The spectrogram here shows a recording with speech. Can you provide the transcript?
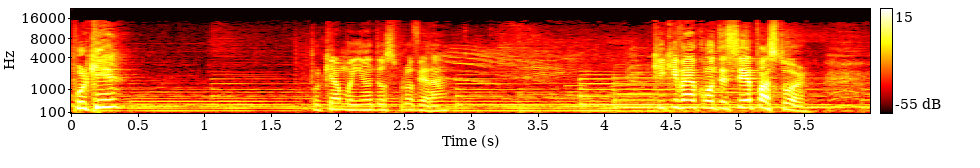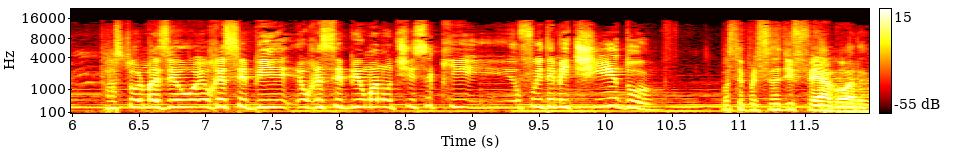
Por quê? Porque amanhã Deus proverá. O que, que vai acontecer, pastor? Pastor, mas eu, eu, recebi, eu recebi uma notícia que eu fui demitido. Você precisa de fé agora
